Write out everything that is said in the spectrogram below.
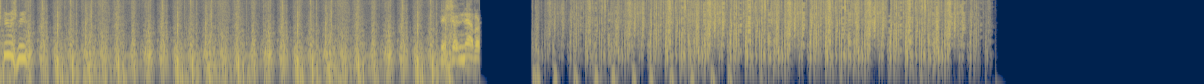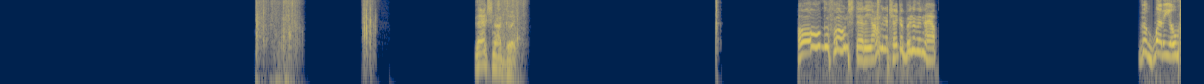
Excuse me. This'll never. That's not good. Hold the phone steady. I'm gonna take a bit of a nap. The buddy oh.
